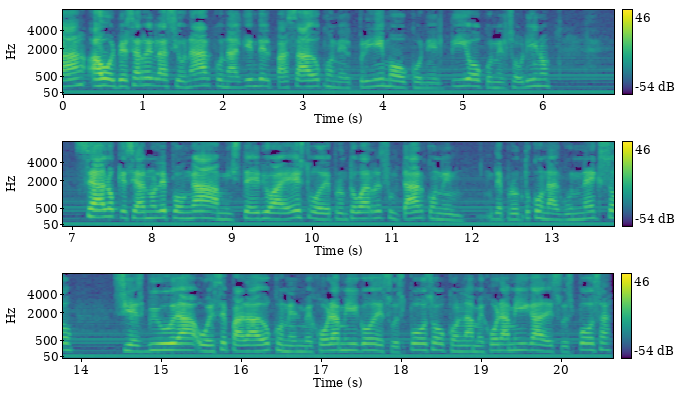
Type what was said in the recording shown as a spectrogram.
va a volverse a relacionar con alguien del pasado, con el primo o con el tío o con el sobrino, sea lo que sea, no le ponga misterio a esto o de pronto va a resultar con de pronto con algún nexo si es viuda o es separado con el mejor amigo de su esposo o con la mejor amiga de su esposa,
